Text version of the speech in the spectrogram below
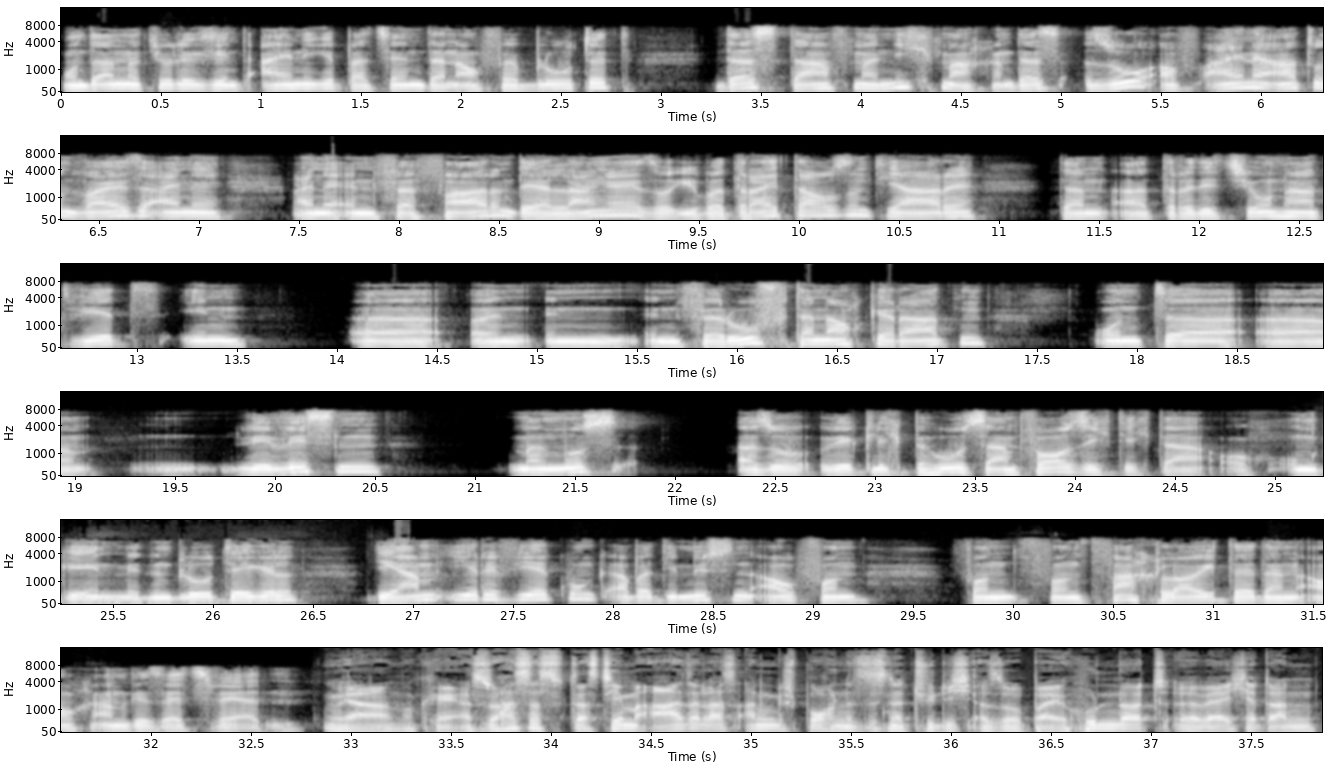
Und dann natürlich sind einige Patienten dann auch verblutet. Das darf man nicht machen. Das so auf eine Art und Weise eine, eine, ein Verfahren, der lange, so über 3000 Jahre dann äh, Tradition hat, wird in äh, in, in, in Verruf dann auch geraten. Und äh, äh, wir wissen, man muss also wirklich behutsam, vorsichtig da auch umgehen mit den Blutegel. Die haben ihre Wirkung, aber die müssen auch von von, von Fachleute dann auch angesetzt werden. Ja, okay. Also du hast das, das Thema Aderlass angesprochen. Das ist natürlich, also bei 100 äh, wäre ich ja dann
